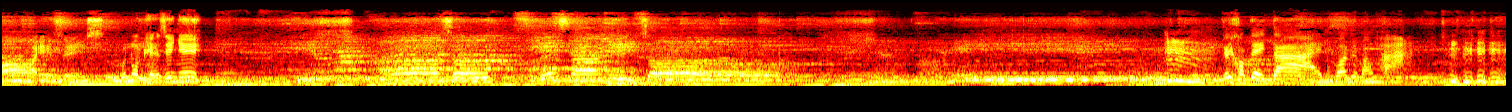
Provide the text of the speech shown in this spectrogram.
Lagi pa eses konom he zinge so besang cái khóc đây tài, nó con về bằng phạt.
